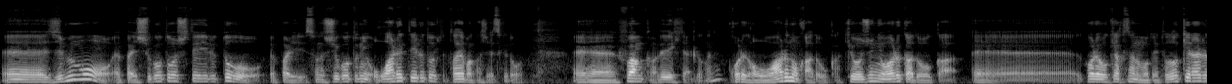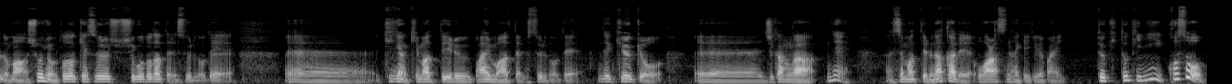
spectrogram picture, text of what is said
えー、自分もやっぱり仕事をしていると、やっぱりその仕事に追われている時例えば話ですけど、えー、不安感が出てきたりとかね、これが終わるのかどうか、今日中に終わるかどうか、えー、これお客さんのもとに届けられるの、まあ商品をお届けする仕事だったりするので、えー、期限が決まっている場合もあったりするので、で、急遽、えー、時間がね、迫っている中で終わらせなきゃいけない時、時にこそ、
